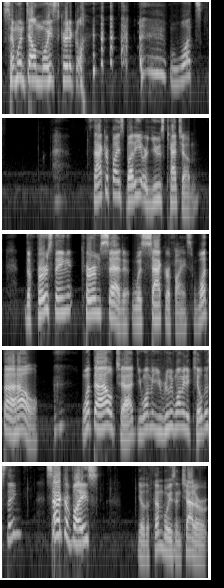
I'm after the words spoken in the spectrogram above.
Someone tell Moist Critikal. what? Sacrifice Buddy or use ketchup? The first thing Kerm said was sacrifice. What the hell? What the hell, Chad? You want me? You really want me to kill this thing? Sacrifice! Yo, the femboys in chat are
